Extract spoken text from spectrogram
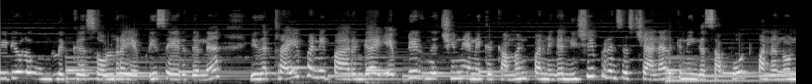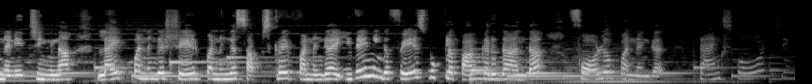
வீடியோல உங்களுக்கு சொல்றேன் எப்படி செய்யறதுன்னு இதை ட்ரை பண்ணி பாருங்க. எப்படி இருந்துச்சுன்னு எனக்கு கமெண்ட் பண்ணுங்க. நிஷி பிரின்சஸ் சேனலுக்கு நீங்க சப்போர்ட் பண்ணணும்னு நினைச்சீங்கன்னா லைக் பண்ணுங்க ஷேர் பண்ணுங்க சப்ஸ்கிரைப் பண்ணுங்க. இதே நீங்க ஃபேஸ்புக்ல பாக்குறதா இருந்தா ஃபாலோ பண்ணுங்க. தேங்க்ஸ் ஃபார் வாட்சிங்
